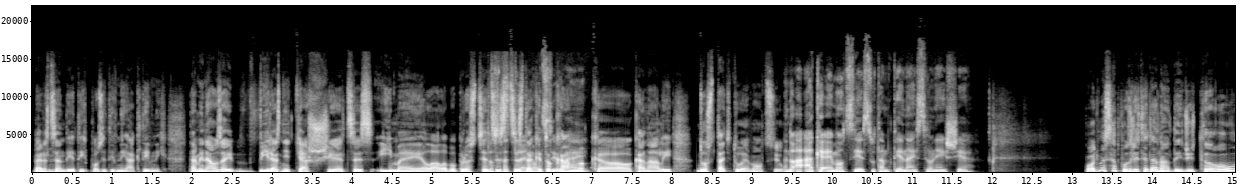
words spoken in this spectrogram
percent je tých pozitívnych aktívnych. Tam je naozaj výrazne ťažšie cez e-mail alebo proste dostať cez, cez takéto kam, ka, kanály dostať tú emóciu. No a aké emócie sú tam tie najsilnejšie? Poďme sa pozrieť teda na digital.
